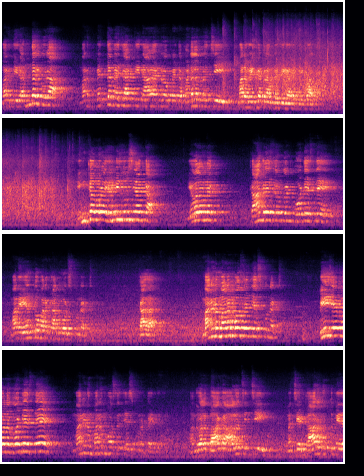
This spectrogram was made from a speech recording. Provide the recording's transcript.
మరి మీరందరూ కూడా మనం పెద్ద మెజార్టీ నారాయణరావుపేట మండలం నుంచి మన వెంకటరామరెడ్డి గారికి ఇవ్వాలి ఇంకా కూడా ఇన్ని చూసినాక ఎవరన్నా కాంగ్రెస్ ఎవరికొని ఓటేస్తే మన ఏళ్ళతో మన కన్ను ఓడుచుకున్నట్టు కాదా? మనను మనం మోసం చేసుకున్నట్టు. బీజేపీ వాళ్ళకి ఓటేస్తే మనను మనం మోసం చేసుకున్నట్టు అయితే అందువల్ల బాగా ఆలోచించి మంచిగా కారు గుర్తు మీద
